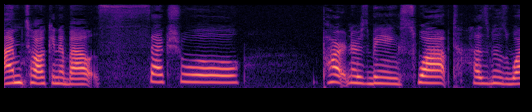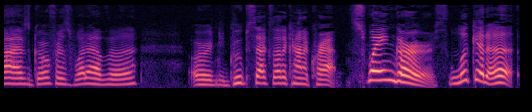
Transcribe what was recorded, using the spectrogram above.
I'm talking about sexual partners being swapped, husbands, wives, girlfriends, whatever, or group sex, other kind of crap. Swingers. Look it up.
